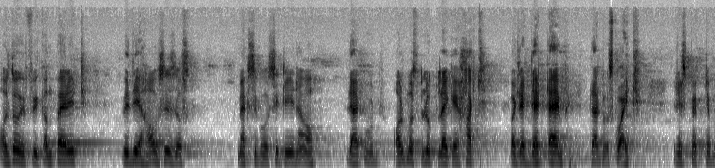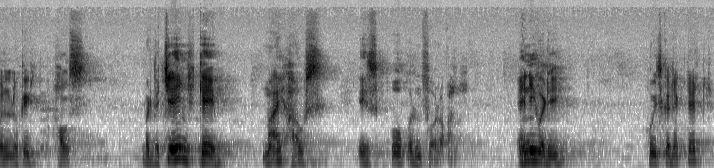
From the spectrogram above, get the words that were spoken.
Although if we compare it with the houses of Mexico City now, that would almost look like a hut. But at that time, that was quite respectable looking house. But the change came. My house is open for all. Anybody who is connected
